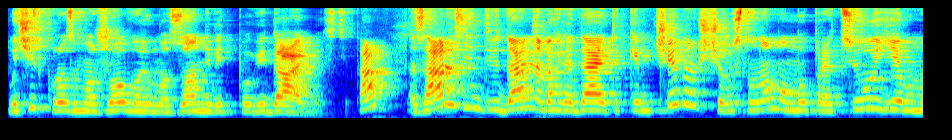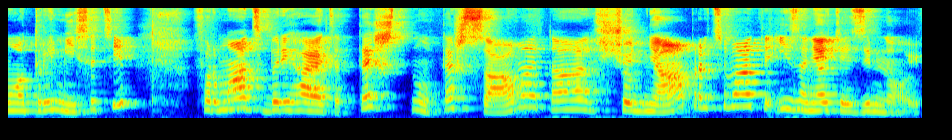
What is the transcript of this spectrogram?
ми чітко розмежовуємо зони відповідальності. Так? Зараз індивідуально виглядає таким чином, що в основному ми працюємо три місяці. Формат зберігається теж, ну, те ж саме, та щодня працювати і заняття зі мною.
